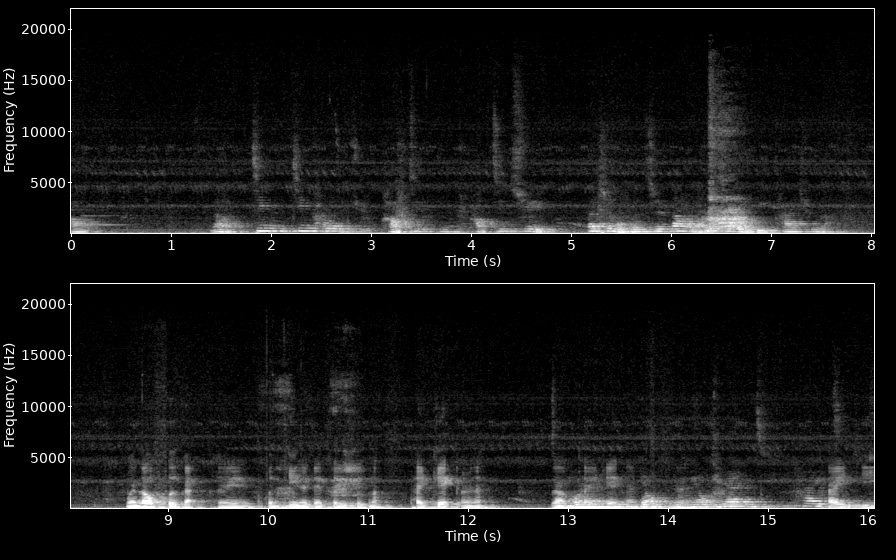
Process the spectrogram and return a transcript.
啊啊进进入跑进嗯跑进去， 但是我们知道了就离开出来。 เหมือนเราฝึกอ่ะ เคยคนจีนอาจจะเคยฝึกเนอะไทเก๊กเลยนะ 中 รำ 国 ไท 人 เก๊กนะ 有没有练 ไท 太 จี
